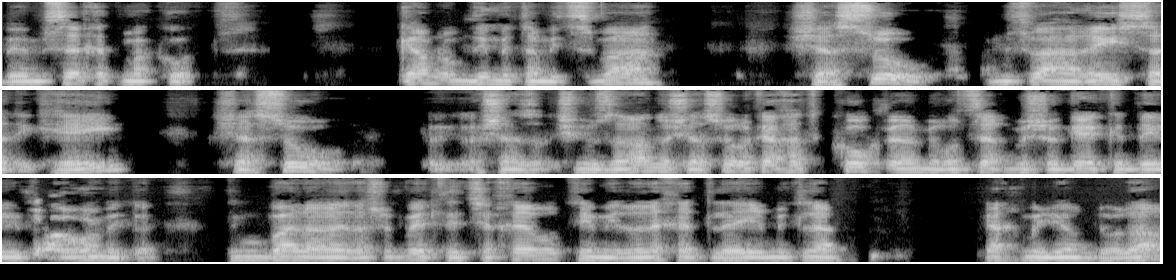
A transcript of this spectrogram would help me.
במסכת מכות. גם לומדים את המצווה שאסור, המצווה הרי צדיק ה', שאסור, שהוזר לנו שאסור לקחת כופר מרוצח בשוגג כדי לבחור מגו. אם הוא בא לשופט לתשחרר אותי מללכת לעיר מקלט, קח מיליון דולר,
